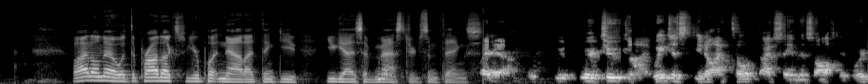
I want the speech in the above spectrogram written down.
well, I don't know with the products you're putting out. I think you you guys have mastered some things. Oh, yeah, you're, you're too kind. We just, you know, I told I've say this often. We're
